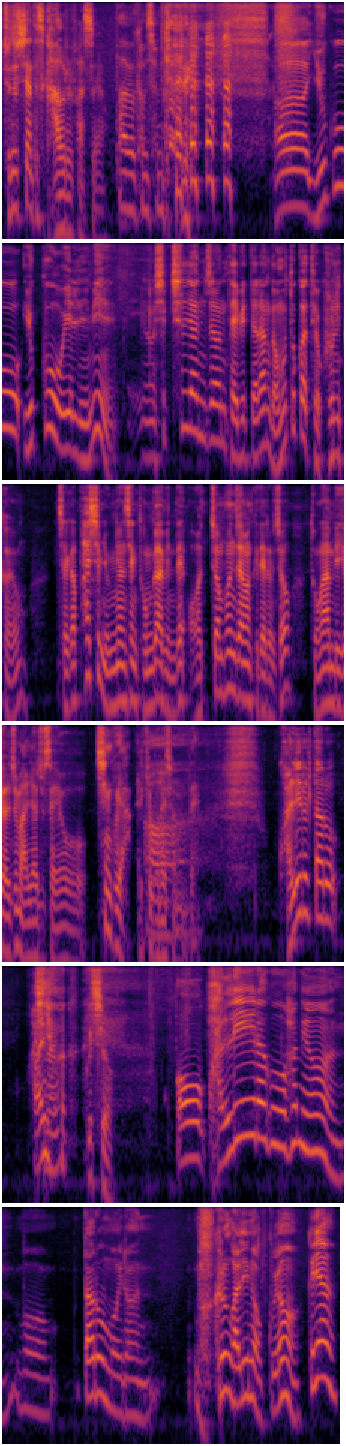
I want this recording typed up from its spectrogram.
준수 씨한테서 가을을 봤어요. 아유 감사합니다. 네. 어, 65 6951님이 17년 전 데뷔 때랑 너무 똑같아요. 그러니까요. 제가 86년생 동갑인데 어쩜 혼자만 그대로죠? 동안 비결 좀 알려주세요, 친구야. 이렇게 아. 보내셨는데 관리를 따로 하시나요? 그렇죠. 어 관리라고 하면 뭐 따로 뭐 이런 뭐 그런 관리는 없고요. 그냥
